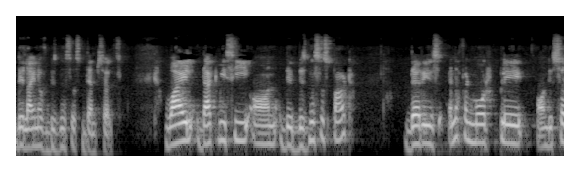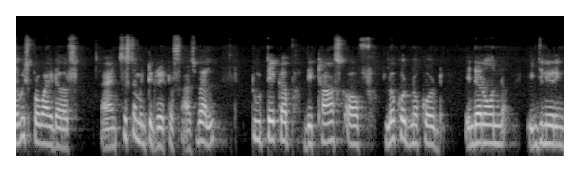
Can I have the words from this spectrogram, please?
the line of businesses themselves. While that we see on the businesses part, there is enough and more play on the service providers and system integrators as well to take up the task of low code, no code in their own engineering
